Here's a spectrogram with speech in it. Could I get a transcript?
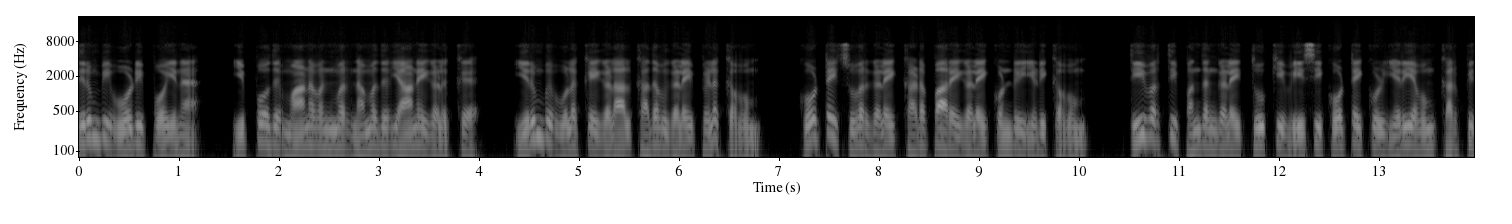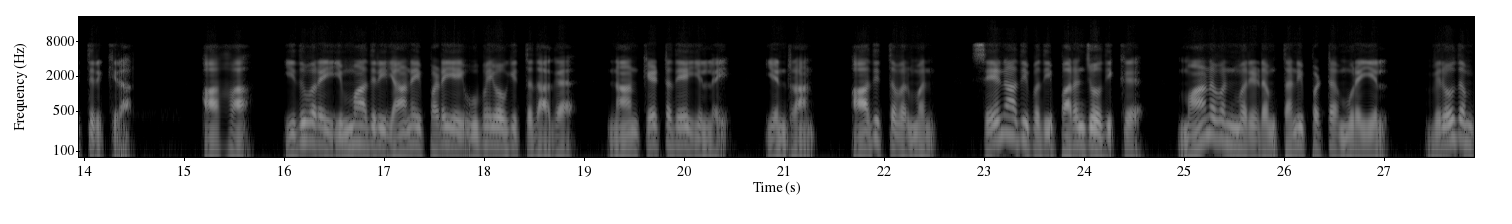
திரும்பி ஓடி போயின. இப்போது மாணவன்மர் நமது யானைகளுக்கு இரும்பு உலக்கைகளால் கதவுகளை பிளக்கவும் கோட்டை சுவர்களை கடப்பாறைகளை கொண்டு இடிக்கவும் தீவர்த்தி பந்தங்களை தூக்கி வீசி கோட்டைக்குள் எரியவும் கற்பித்திருக்கிறார். ஆஹா இதுவரை இம்மாதிரி யானை படையை உபயோகித்ததாக நான் கேட்டதே இல்லை என்றான். ஆதித்தவர்மன் சேனாதிபதி பரஞ்சோதிக்கு மாணவன்மரிடம் தனிப்பட்ட முறையில் விரோதம்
